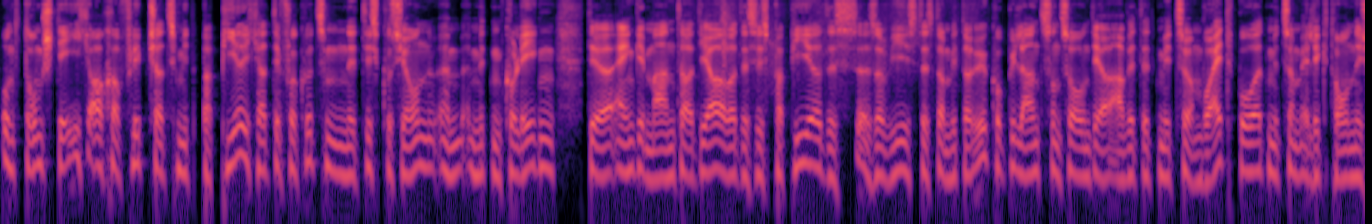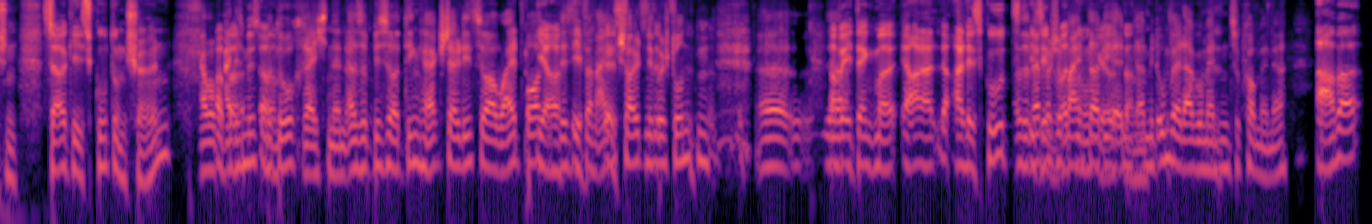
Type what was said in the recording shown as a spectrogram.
und darum stehe ich auch auf Flipcharts mit Papier. Ich hatte vor kurzem eine Diskussion ähm, mit einem Kollegen, der eingemahnt hat, ja, aber das ist Papier, das, also wie ist das da mit der Ökobilanz und so? Und er arbeitet mit so einem Whiteboard, mit so einem elektronischen. Sage, ist gut und schön. Ja, aber, aber das müssen wir ähm, durchrechnen. Also bis so ein Ding hergestellt ist, so ein Whiteboard, ja, das ist dann eingeschalten über Stunden. Äh, ja. Aber ich denke mal, ja, alles gut. Also wenn man schon Ordnung, meint, da die, mit Umweltargumenten zu kommen. Ja. Aber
